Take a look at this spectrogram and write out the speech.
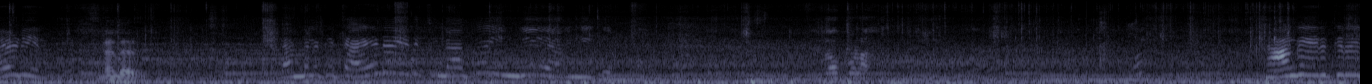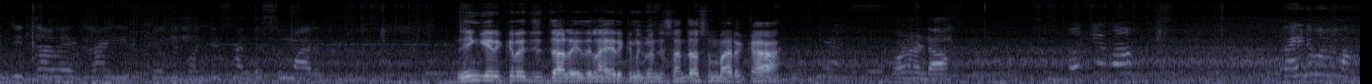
எப்படி இருக்கு? நல்லா இருக்கு நம்மளுக்கு டயர்ட் ஆயிடுச்சுனாக்கும் இங்கே போகலாம் நாங்க இருக்கிற ஜித்தால இதெல்லாம் இருக்கு. எனக்கு கொஞ்சம் சந்தோஷமா இருக்கு. நீங்க இருக்கிற ஜித்தால இதெல்லாம் இருக்குன்னு கொஞ்சம் சந்தோஷமா இருக்கா? போகலாம்டா ஓகேவா ரைடு பண்ணலாம்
